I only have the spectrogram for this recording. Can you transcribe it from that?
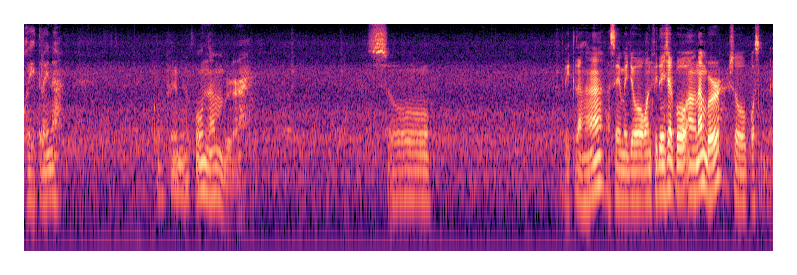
Okay, try na. Confirm your phone number. So, wait lang ha. Kasi medyo confidential po ang number. So, post na.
